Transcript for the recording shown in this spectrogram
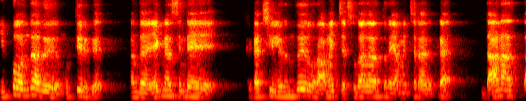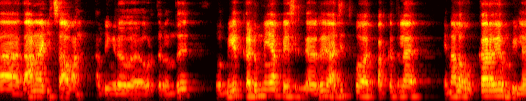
இப்போ வந்து அது முத்தி இருக்கு. அந்த ஏக்நாத் சிண்டே கட்சியிலிருந்து ஒரு அமைச்சர் சுகாதாரத்துறை அமைச்சரா இருக்கிற தானா தானாகி சாவன் அப்படிங்கிற ஒருத்தர் வந்து மிக கடுமையா பேசியிருக்காரு. அஜித் பவார் பக்கத்துல என்னால உட்காரவே முடியல.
